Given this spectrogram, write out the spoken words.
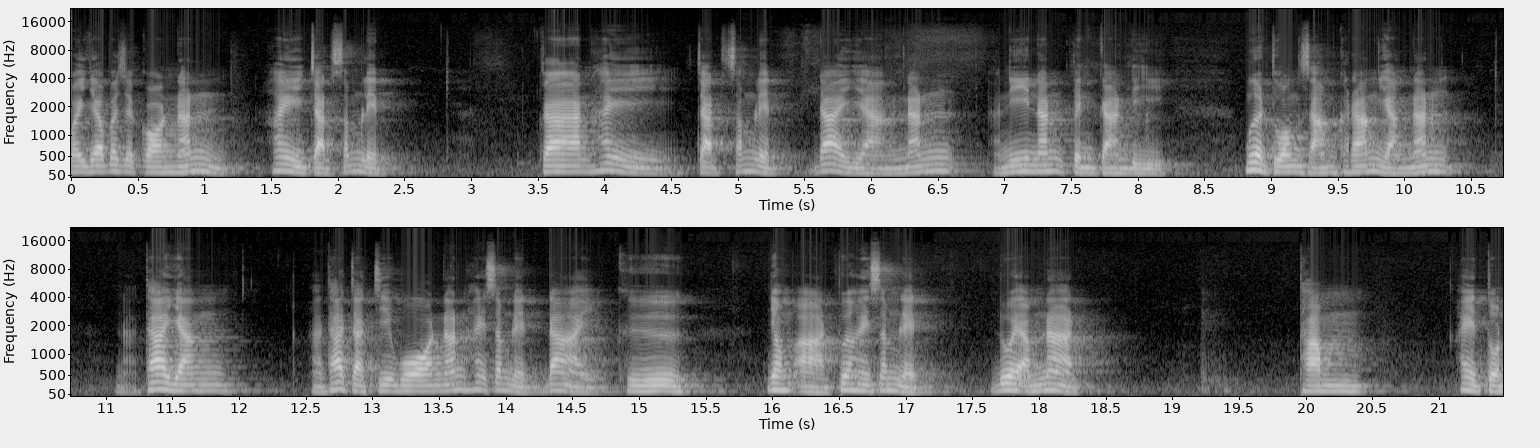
วยวัจกรนั้นให้จัดสำเร็จ การให้จัดสำเร็จได้อย่างนั้น อันนี้นั้นเป็นการดี เมื่อทวงสามครั้งอย่างนั้นนะถ้ายังถ้าจัดจีวรนั้นให้สำเร็จได้คือย่อมอาจเพื่อให้สำเร็จด้วยอำนาจทำให้ตน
